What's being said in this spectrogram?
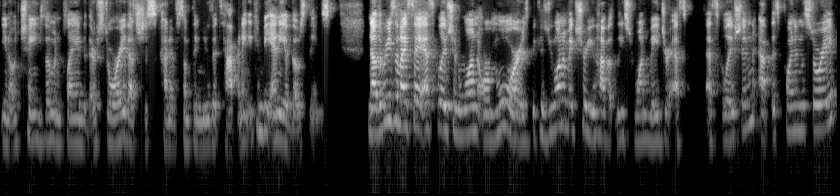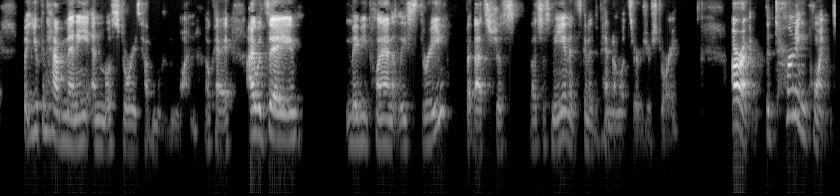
you know, change them and play into their story. That's just kind of something new that's happening. It can be any of those things. Now, the reason I say escalation one or more is because you want to make sure you have at least one major es escalation at this point in the story, but you can have many, and most stories have more than one. Okay. I would say maybe plan at least three, but that's just that's just me, and it's going to depend on what serves your story. All right, the turning point.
